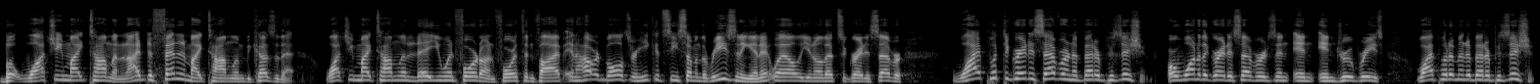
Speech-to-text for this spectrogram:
But watching Mike Tomlin, and I've defended Mike Tomlin because of that. Watching Mike Tomlin today, you went forward on fourth and five, and Howard Balzer, he could see some of the reasoning in it. Well, you know, that's the greatest ever. Why put the greatest ever in a better position? Or one of the greatest evers in, in, in Drew Brees? Why put him in a better position?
